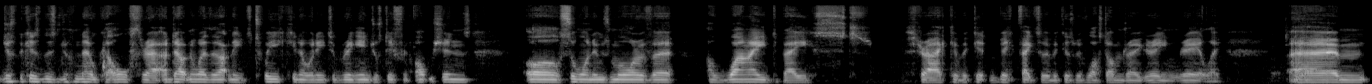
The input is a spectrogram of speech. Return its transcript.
just because there's no goal threat, I don't know whether that needs tweaking or we need to bring in just different options or someone who's more of a, a wide based striker, effectively because we've lost Andre Green, really. Um,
